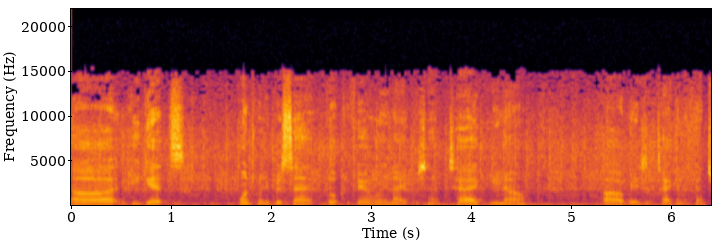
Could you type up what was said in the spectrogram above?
Uh, he gets 120% Goku family, 90% tech. You know, uh, raise attack and defense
